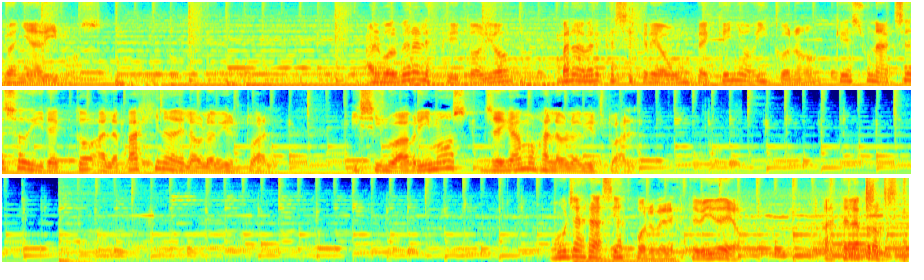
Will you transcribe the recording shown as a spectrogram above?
Lo añadimos. Al volver al escritorio, van a ver que se creó un pequeño icono que es un acceso directo a la página del aula virtual. Y si lo abrimos, llegamos al aula virtual. Muchas gracias por ver este video. Hasta la próxima.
